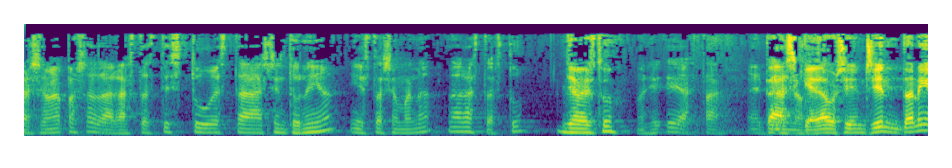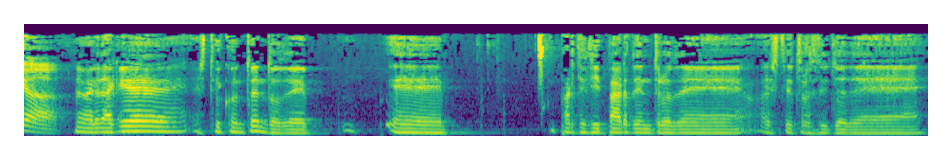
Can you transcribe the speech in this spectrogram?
La semana pasada gastaste tú esta sintonía y esta semana la gastas tú. Ya ves tú. Así que ya está. el Te has quedado sin sintonía. La verdad que estoy contento de eh, participar dentro de este trocito de,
